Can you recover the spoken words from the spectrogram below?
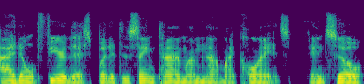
I don't fear this, but at the same time, I'm not my clients. And so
